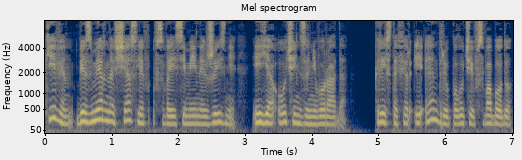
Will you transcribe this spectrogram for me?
Кевин безмерно счастлив в своей семейной жизни, и я очень за него рада. Кристофер и Эндрю, получив свободу,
